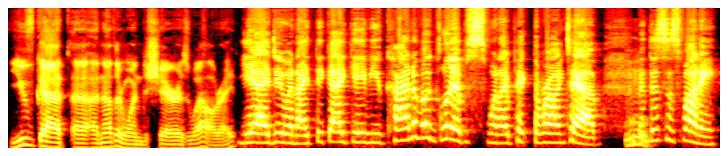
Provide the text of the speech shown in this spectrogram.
you've got uh, another one to share as well, right? Yeah, I do. And I think I gave you kind of a glimpse when I picked the wrong tab. Mm-hmm. But this is funny.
